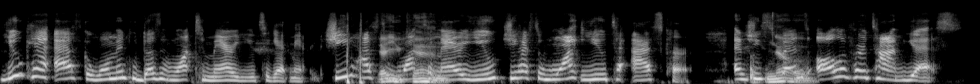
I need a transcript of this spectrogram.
You can't ask a woman who doesn't want to marry you to get married. She has Yeah, to you want to marry you. She has to want you to ask her, and she No. spends all of her time. Yes,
